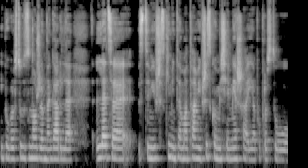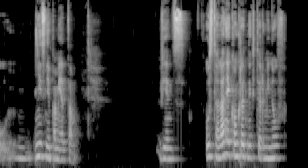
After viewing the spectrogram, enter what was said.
i po prostu z nożem na gardle lecę z tymi wszystkimi tematami, wszystko mi się miesza i ja po prostu nic nie pamiętam. Więc ustalanie konkretnych terminów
